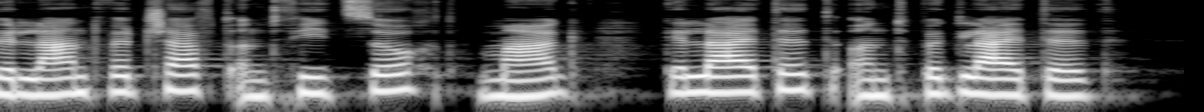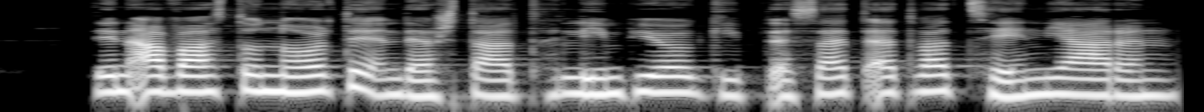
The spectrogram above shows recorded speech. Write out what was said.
für Landwirtschaft und Viehzucht MAG geleitet und begleitet. Den Avasto Norte in der Stadt Limpio gibt es seit etwa zehn Jahren.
